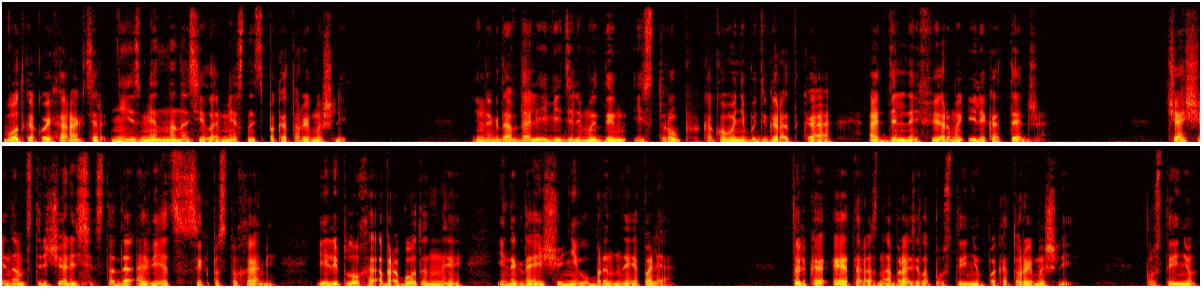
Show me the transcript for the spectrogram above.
Вот какой характер неизменно носила местность, по которой мы шли. Иногда вдали видели мы дым из труб какого-нибудь городка, отдельной фермы или коттеджа. Чаще нам встречались стада овец с их пастухами или плохо обработанные, иногда еще не убранные поля. Только это разнообразило пустыню, по которой мы шли. Пустыню,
